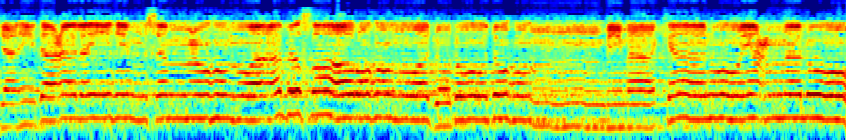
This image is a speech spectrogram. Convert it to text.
شهد عليهم سمعهم وأبصارهم وجلودهم بما كانوا يعملون.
